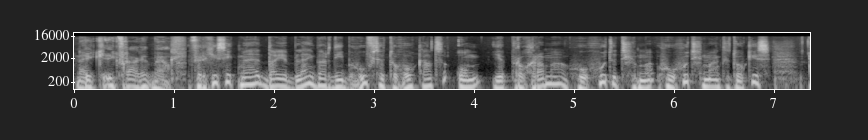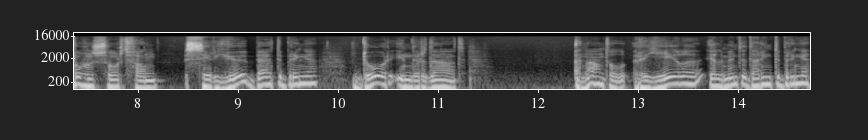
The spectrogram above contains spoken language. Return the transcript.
Ik, ik vraag het mij af. Vergis ik mij dat je blijkbaar die behoefte toch ook had om je programma, hoe goed, het hoe goed gemaakt het ook is, toch een soort van serieus bij te brengen door inderdaad een aantal reële elementen daarin te brengen,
